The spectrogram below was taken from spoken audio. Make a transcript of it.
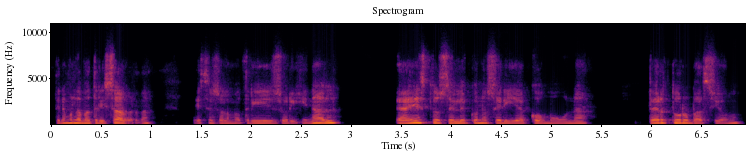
tenemos la matriz A, ¿verdad? Esta es la matriz original. A esto se le conocería como una perturbación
